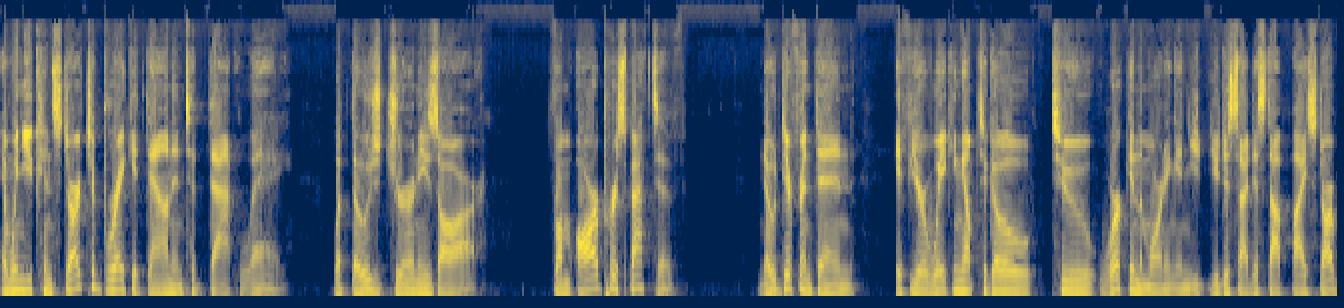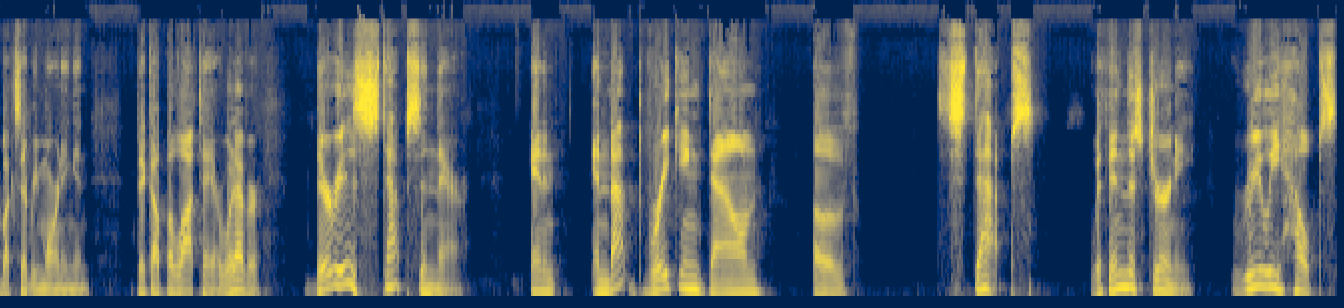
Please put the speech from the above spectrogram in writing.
And when you can start to break it down into that way, what those journeys are from our perspective, no different than if you're waking up to go to work in the morning and you, you decide to stop by Starbucks every morning and pick up a latte or whatever there is steps in there. And and that breaking down of steps within this journey really helps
